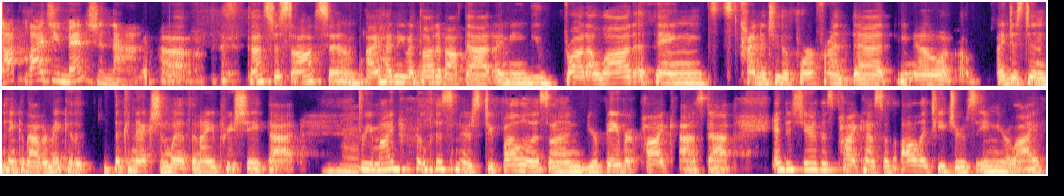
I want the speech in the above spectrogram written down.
I'm glad you mentioned that. Yeah, that's just awesome. I hadn't even thought about that. I mean, you brought a lot of things kind of to the forefront that you know I just didn't think about or make a, the connection with. And I appreciate that. Mm-hmm. Remind our listeners to follow us on your favorite podcast app and to share this podcast with all the teachers in your life.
